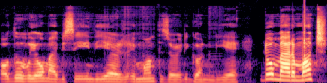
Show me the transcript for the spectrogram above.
Although we all might be saying the year, a month is already gone in the year. Don't matter much.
